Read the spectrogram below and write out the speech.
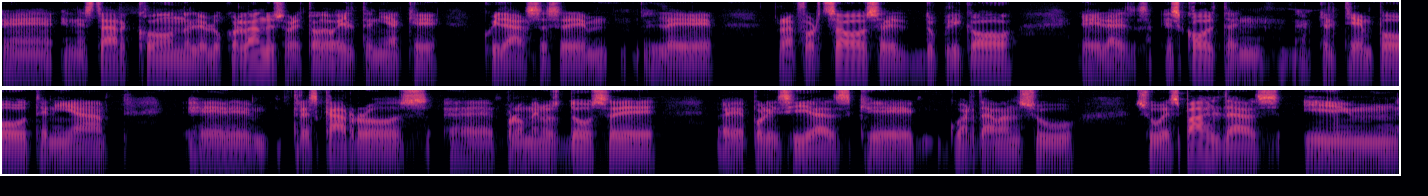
eh, en estar con Leoluc Orlando y sobre todo él tenía que cuidarse. Se le reforzó, se duplicó eh, la escolta. En aquel tiempo tenía eh, tres carros, por lo menos 12 policías que guardaban su, sus espaldas y mm,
